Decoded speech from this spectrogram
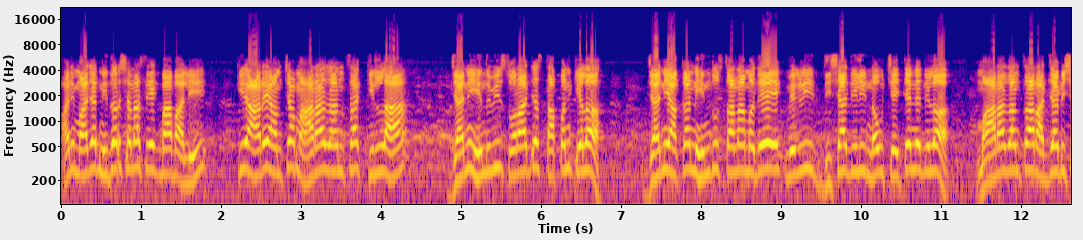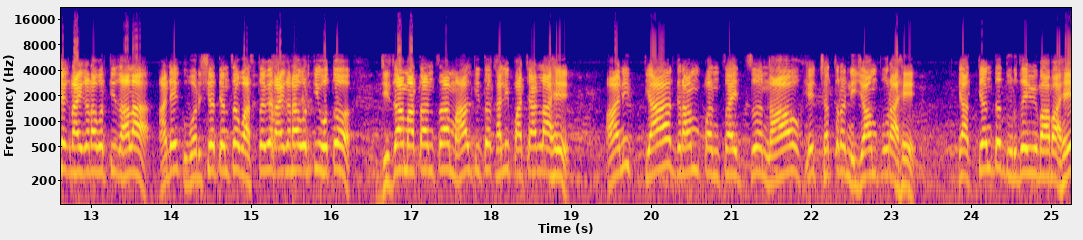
आणि माझ्या निदर्शनास एक बाब आली की अरे आमच्या महाराजांचा किल्ला ज्यांनी हिंदवी स्वराज्य स्थापन केलं ज्यांनी अखंड हिंदुस्थानामध्ये एक वेगळी दिशा दिली नव चैतन्य दिलं महाराजांचा राज्याभिषेक रायगडावरती झाला. अनेक वर्ष त्यांचं वास्तव्य रायगडावरती होतं. जिजामातांचा महाल तिथं खाली पाचाडला आहे. आणि त्या ग्रामपंचायतचं नाव हे छत्र निजामपूर आहे. हे अत्यंत दुर्दैवी बाब आहे.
